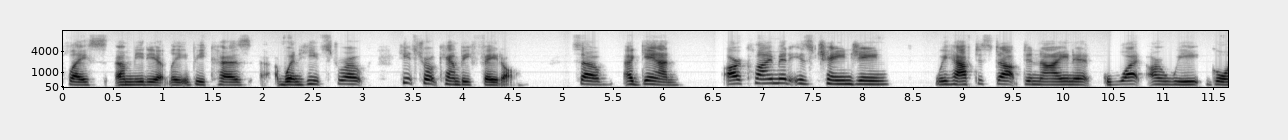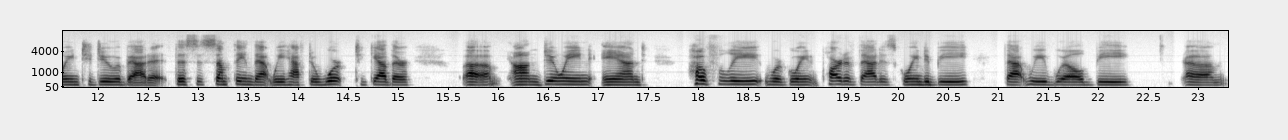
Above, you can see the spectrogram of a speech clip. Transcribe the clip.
place immediately because when heat stroke heat stroke can be fatal. So again our climate is changing. We have to stop denying it. What are we going to do about it? This is something that we have to work together um, on doing and hopefully we're going part of that is going to be that we will be um,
